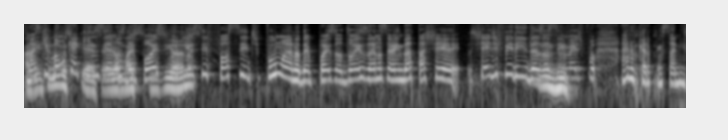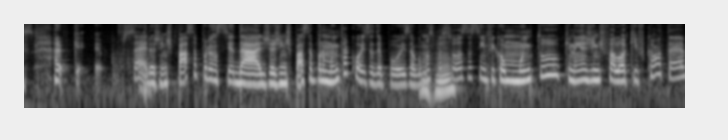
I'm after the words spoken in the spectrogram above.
Mas que bom que é esquece, 15 é anos depois, 15 porque anos. se fosse tipo um ano depois ou dois anos, eu ainda tá cheio, cheio de feridas, Uhum. assim, mas tipo, ai, não quero pensar nisso. Ai, porque, sério, a gente passa por ansiedade, a gente passa por muita coisa depois. Algumas Uhum. pessoas, assim, ficam muito, que nem a gente falou aqui, ficam até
